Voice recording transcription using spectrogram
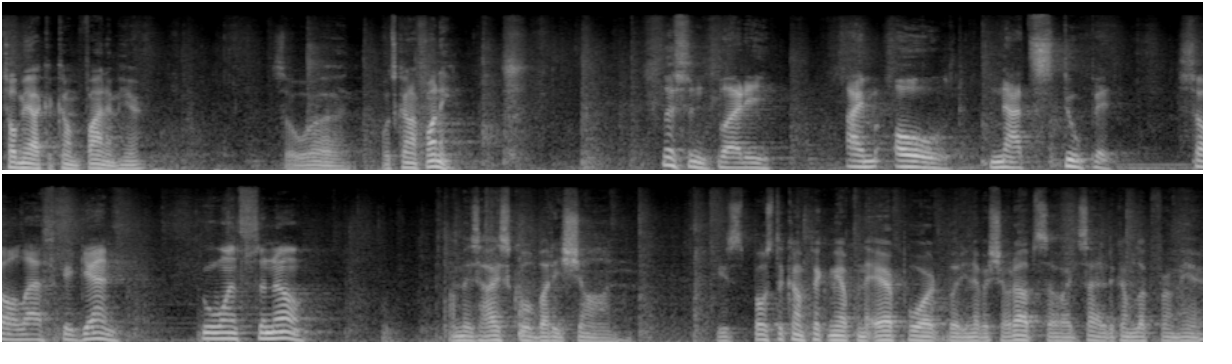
Told me I could come find him here. So, uh, what's kind of funny? Listen, buddy, I'm old, not stupid. So I'll ask again. Who wants to know? I'm his high school buddy, Sean. He was supposed to come pick me up from the airport, but he never showed up, so I decided to come look for him here.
